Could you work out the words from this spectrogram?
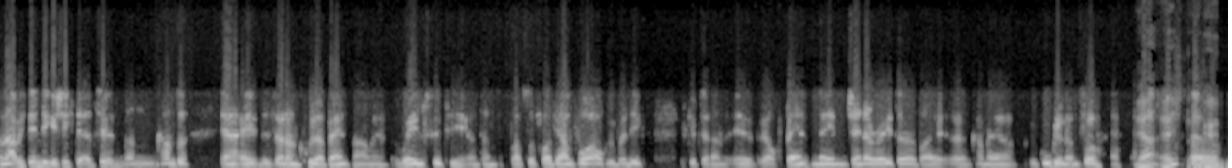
Und dann habe ich denen die Geschichte erzählt und dann kam so, ja, ey, das wäre doch ein cooler Bandname, Whale City. Und dann war sofort, wir haben vorher auch überlegt, es gibt ja dann äh, auch Bandname Generator, bei äh, kann man ja googeln und so. Ja, echt? Okay. Ähm,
